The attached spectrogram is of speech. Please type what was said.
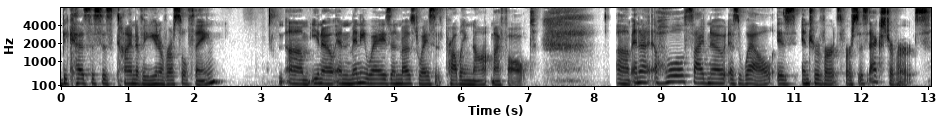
because this is kind of a universal thing, um, you know, in many ways, in most ways, it's probably not my fault. Um, and a, a whole side note as well is introverts versus extroverts.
